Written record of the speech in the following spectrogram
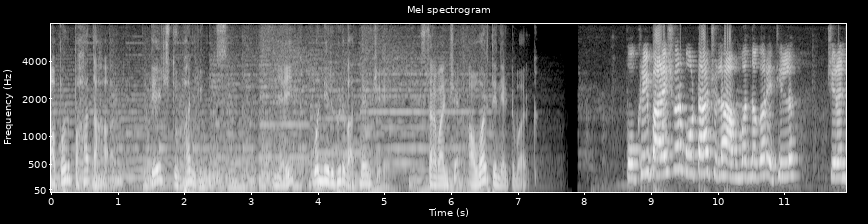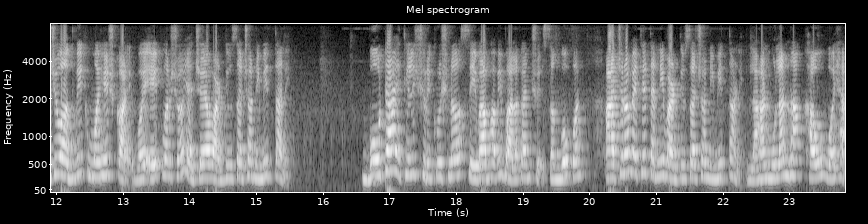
आपण पाहत आहात तेज तुफान न्यूज. न्यायिक व निर्भीड बातम्यांचे. सर्वांचे आवडते नेटवर्क. पोखरी बाळेश्वर बोटा जिल्हा अहमदनगर येथील चिरंजीव अद्विक महेश काळे वय एक वर्ष याच्या या वाढदिवसाच्या निमित्ताने. बोटा येथील श्रीकृष्ण सेवाभावी बालकांचे संगोपन आश्रम येथे त्यांनी वाढदिवसाच्या निमित्ताने लहान मुलांना खाऊ वह्या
